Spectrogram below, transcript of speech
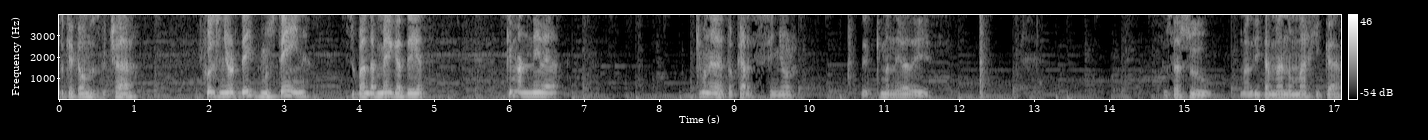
Esto que acabamos de escuchar fue el señor Dave Mustaine y su banda Megadeth. Qué manera. Qué manera de tocar de ese señor. De, qué manera de. De usar su maldita mano mágica.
